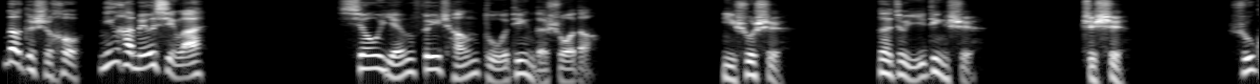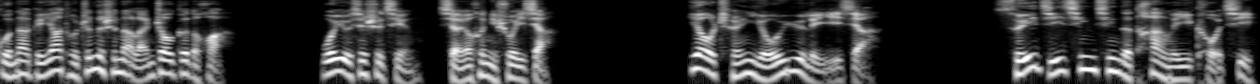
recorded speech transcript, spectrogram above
那个时候您还没有醒来。萧炎非常笃定的说道：“你说是，那就一定是。”只是，如果那个丫头真的是纳兰朝歌的话，我有些事情想要和你说一下。药尘犹豫了一下，随即轻轻的叹了一口气，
